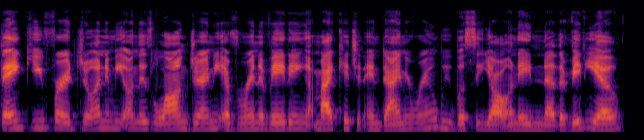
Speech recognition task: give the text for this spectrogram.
thank you for joining me on this long journey of renovating my kitchen and dining room. We will see y'all on another video.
